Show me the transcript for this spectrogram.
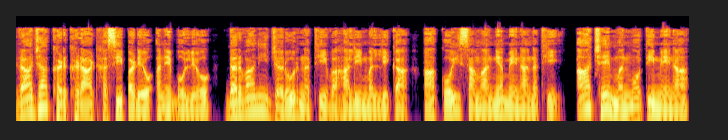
રાજા ખડખડાટ હસી પડ્યો અને બોલ્યો, ડરવાની જરૂર નથી વહાલી મલ્લિકા, આ કોઈ સામાન્ય મેના નથી. આ છે મનમોતી મેના,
